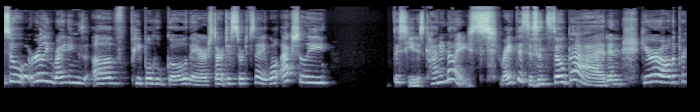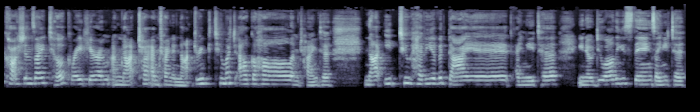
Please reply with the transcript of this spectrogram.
so early writings of people who go there start to sort of say, well, actually, this heat is kind of nice, right? This isn't so bad. And here are all the precautions I took, right? Here I'm, I'm not trying, I'm trying to not drink too much alcohol. I'm trying to not eat too heavy of a diet. I need to, you know, do all these things. I need to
